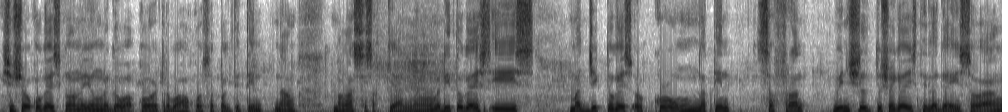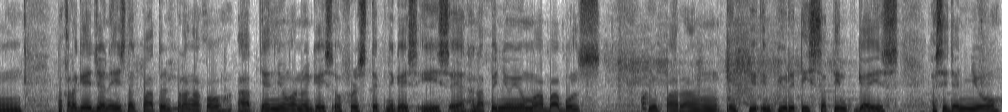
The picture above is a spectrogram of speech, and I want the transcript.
isushow ko guys kung ano yung nagawa ko or trabaho ko sa pagtitint ng mga sasakyan. Ang dito guys is magic to guys or chrome na tint sa front windshield to siya guys nilagay. So ang nakalagay dyan is nag-pattern pa lang ako. At yan yung ano guys o first step niya guys is ayan hanapin nyo yung mga bubbles. Yung parang impu- impurities sa tint guys. Kasi dyan nyo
